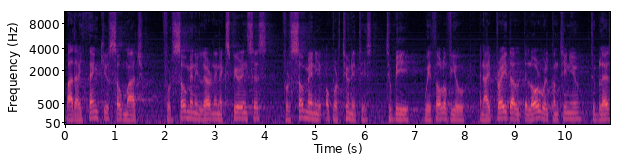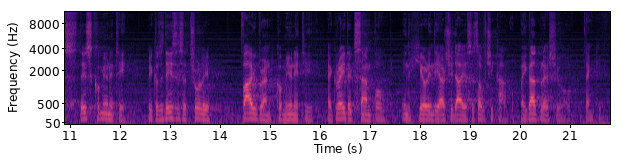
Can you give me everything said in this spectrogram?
but I thank you so much for so many learning experiences, for so many opportunities to be with all of you. And I pray that the Lord will continue to bless this community because this is a truly vibrant community, a great example in, here in the Archdiocese of Chicago. May God bless you all. Thank you.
